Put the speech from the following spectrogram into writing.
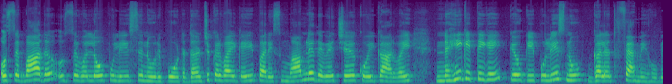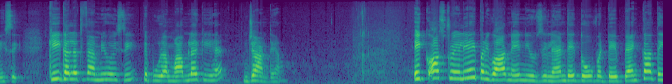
ਉਸ ਤੋਂ ਬਾਅਦ ਉਸ ਦੇ ਵੱਲੋਂ ਪੁਲਿਸ ਨੂੰ ਰਿਪੋਰਟ ਦਰਜ ਕਰਵਾਈ ਗਈ, ਪਰ ਇਸ ਮਾਮਲੇ ਦੇ ਵਿੱਚ ਕੋਈ ਕਾਰਵਾਈ ਨਹੀਂ ਕੀਤੀ ਗਈ ਕਿਉਂਕਿ ਪੁਲਿਸ ਨੂੰ ਗਲਤ ਫਹਿਮੀ ਹੋ ਗਈ ਸੀ। ਕੀ ਗਲਤ ਫਹਿਮੀ ਹੋਈ ਸੀ ਤੇ ਪੂਰਾ ਮਾਮਲਾ ਕੀ ਹੈ, ਜਾਣਦੇ ਹਾਂ। ਇੱਕ ਆਸਟ੍ਰੇਲੀਆਈ ਪਰਿਵਾਰ ਨੇ ਨਿਊਜ਼ੀਲੈਂਡ ਦੇ ਦੋ ਵੱਡੇ ਬੈਂਕਾਂ ਤੇ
